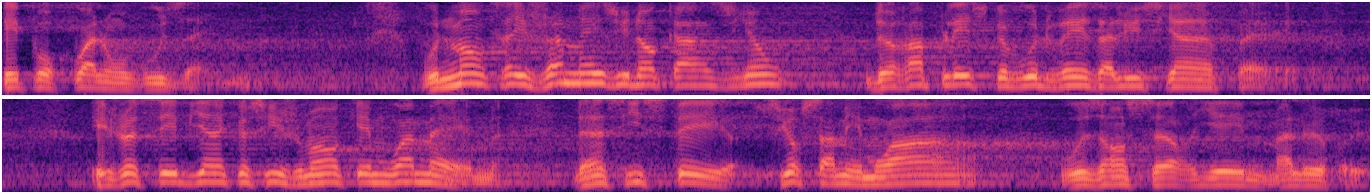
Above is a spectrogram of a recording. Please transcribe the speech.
et pourquoi l'on vous aime. Vous ne manquerez jamais une occasion de rappeler ce que vous devez à Lucien Fèvre. Et je sais bien que si je manquais moi-même d'insister sur sa mémoire, vous en seriez malheureux.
